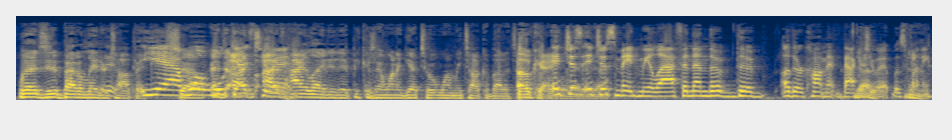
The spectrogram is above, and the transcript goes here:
Well, it's about a later topic. yeah, we'll- we'll get I've, to I've it. highlighted it because I want to get to it when we talk about it. Okay. It just it just made me laugh, and then the the other comment back Yeah. to it was Yeah. funny.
